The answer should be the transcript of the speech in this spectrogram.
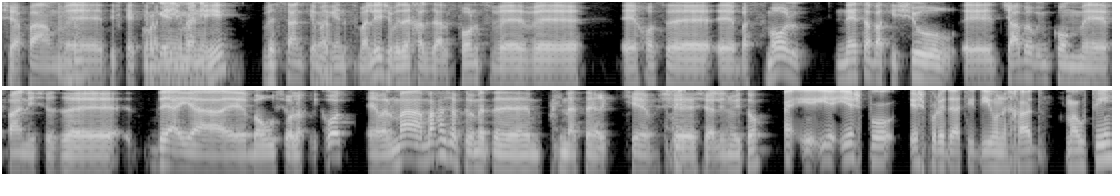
שהפעם mm-hmm. תפקד כמגן ימני וסאן כן. כמגן שמאלי שבדרך כלל זה אלפונס וחוס אה, בשמאל נטע בקישור ג'אבר במקום פאני שזה די היה ברור שהולך לקרות אבל מה מה חשבתם באמת מבחינת ההרכב ש... שעלינו איתו? יש פה יש פה לדעתי דיון אחד מהותי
